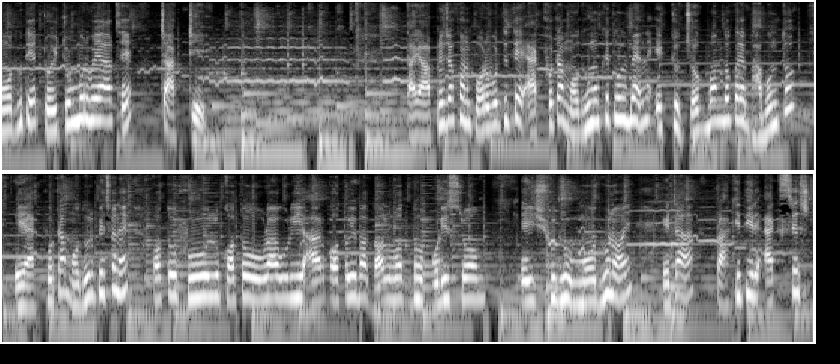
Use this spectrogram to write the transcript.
মধুতে টইটুম্বুর হয়ে আছে চাকটি তাই আপনি যখন পরবর্তীতে এক ফোঁটা মধুমুখে তুলবেন, একটু চোখ বন্ধ করে ভাবুন তো এই এক ফোঁটা মধুর পেছনে কত ফুল, কত উড়াউড়ি আর কতই বা দলবদ্ধ পরিশ্রম। এই শুধু মধু নয়, এটা প্রাকৃতির এক শ্রেষ্ঠ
